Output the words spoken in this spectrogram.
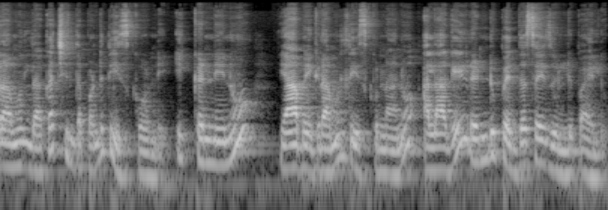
గ్రాముల దాకా చింతపండు తీసుకోండి. ఇక్కడ నేను యాభై గ్రాములు తీసుకున్నాను. అలాగే రెండు పెద్ద సైజు ఉల్లిపాయలు.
